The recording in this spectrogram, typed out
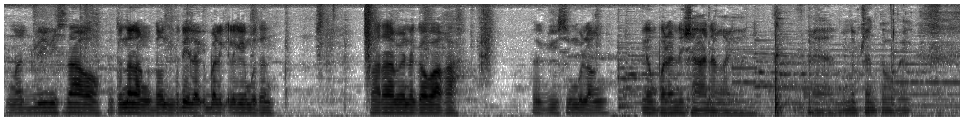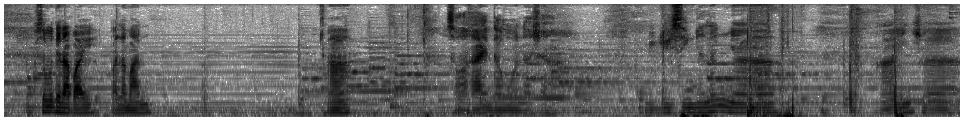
Naglinis na ako. Ito na lang. Doon pati ibalik ilagay mo dun. Para may nagawa ka. Pagising mo lang. Ilang pala ni Shana ngayon. Ayan, minom siyang tubig. Gusto mo tinapay? Palaman? Ha? So kakain daw muna siya. Gigising na lang niya. Kain siya.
